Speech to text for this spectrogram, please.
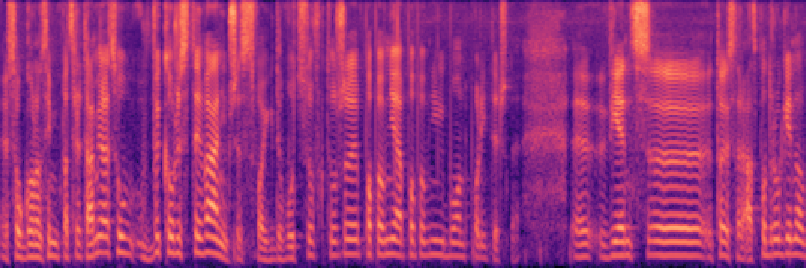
e, są gorącymi patriotami, ale są wykorzystywani przez swoich dowódców, którzy popełnia, popełnili błąd polityczny. E, Więc e, to jest raz. Po drugie, no,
